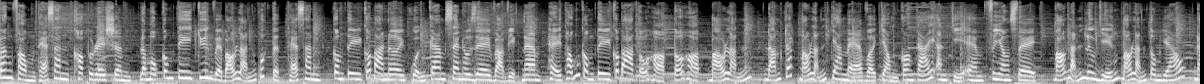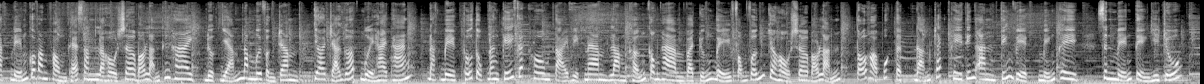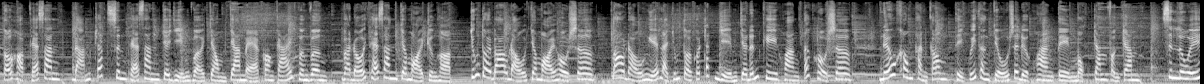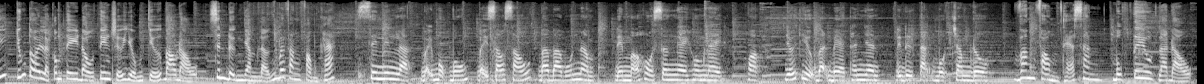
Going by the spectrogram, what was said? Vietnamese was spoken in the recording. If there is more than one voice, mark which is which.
Speaker 1: Văn phòng Thẻ Xanh Corporation là một công ty chuyên về bảo lãnh quốc tịch thẻ xanh. Công ty có 3 nơi, quận Cam, San Jose và Việt Nam. Hệ thống công ty có 3 tổ hợp, tổ hợp bảo lãnh, đảm trách bảo lãnh cha mẹ, vợ chồng, con cái, anh chị em, fiancé, bảo lãnh lưu diễn, bảo lãnh tôn giáo. Đặc điểm của văn phòng thẻ xanh là hồ sơ bảo lãnh thứ hai được giảm 50% cho trả góp 12 tháng. Đặc biệt, thủ tục đăng ký kết hôn tại Việt Nam làm khẩn công hàm và chuẩn bị phỏng vấn cho hồ sơ bảo lãnh. Tổ hợp quốc tịch đảm trách thi tiếng Anh, tiếng Việt, miễn thi, xin miễn tiền di trú tổ hợp thẻ xanh đảm trách xin thẻ xanh cho diện vợ chồng cha mẹ con cái vân vân và đổi thẻ xanh cho mọi trường hợp chúng tôi bao đậu cho mọi hồ sơ bao đậu nghĩa là chúng tôi có trách nhiệm cho đến khi hoàn tất hồ sơ nếu không thành công thì quý thân chủ sẽ được hoàn tiền 100%. Xin lưu ý, chúng tôi là công ty đầu tiên sử dụng chữ bao đậu. Xin đừng nhầm lẫn với văn phòng khác.
Speaker 2: Xin liên lạc 714 766 3345 để mở hồ sơ ngay hôm nay hoặc giới thiệu bạn bè thân nhân để được tặng 100 đô.
Speaker 1: Văn phòng thẻ xanh, mục tiêu là đậu.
